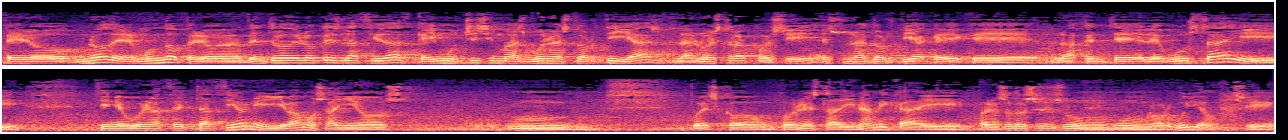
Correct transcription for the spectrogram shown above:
pero no del mundo, pero dentro de lo que es la ciudad, que hay muchísimas buenas tortillas, la nuestra, pues sí, es una tortilla que, que la gente le gusta y tiene buena aceptación y llevamos años mm, pues con, con esta dinámica y para nosotros es un, un orgullo, sí.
